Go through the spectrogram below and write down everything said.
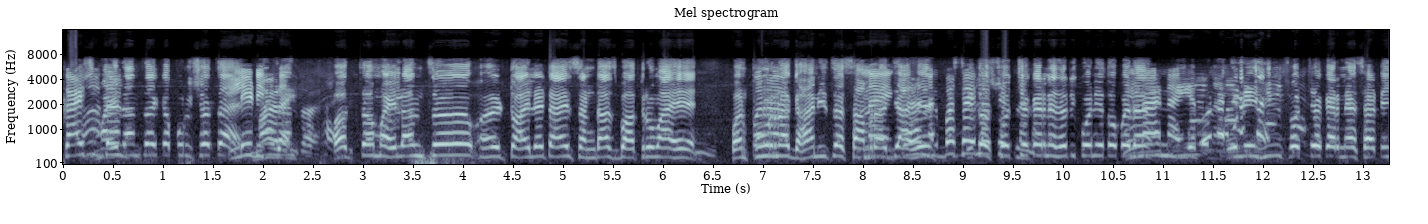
काय सुद्धा- महिलांचं आहे का पुरुषाचं आहे? लेडीज आहे. फक्त महिलांचं टॉयलेट आहे संडास बाथरूम आहे. पण पूर्ण घाणीचं साम्राज्य नाही, आहे. तिथं स्वच्छ नाही. करण्यासाठी कोण येतो पहिलं? नाही नाही येत नाही. कोणीही स्वच्छ करण्यासाठी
